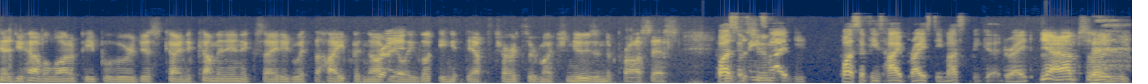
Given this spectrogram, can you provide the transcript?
Because you have a lot of people who are just kind of coming in excited with the hype and not right. really looking at depth charts or much news in the process. Plus, if he's, high, Plus, if he's high priced, he must be good, right? Yeah, absolutely.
